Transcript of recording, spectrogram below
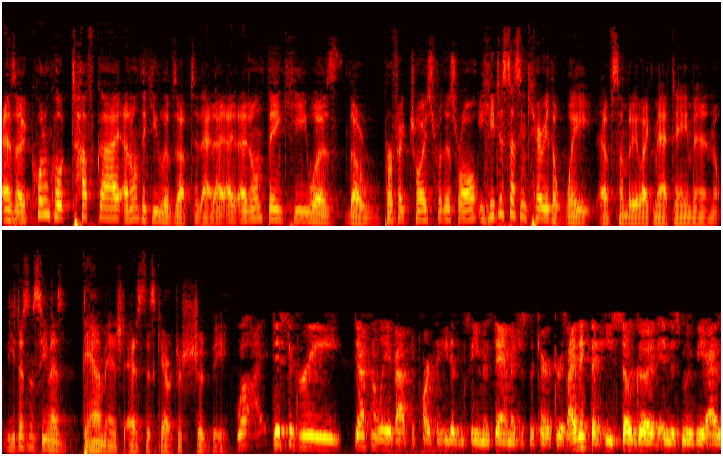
as a quote unquote tough guy, I don't think he lives up to that. I, I- I don't think he was the perfect choice for this role. He just doesn't carry the weight of somebody like Matt Damon. He doesn't seem as damaged as this character should be. Well, I disagree definitely about the part that he doesn't seem as damaged as the character is. I think that he's so good in this movie as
